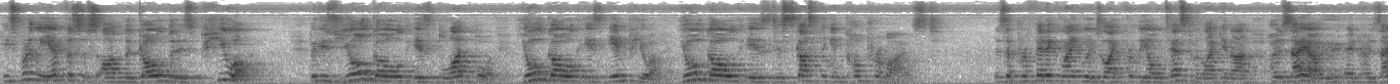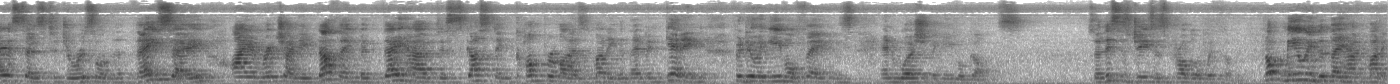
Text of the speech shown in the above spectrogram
He's putting the emphasis on the gold that is pure. Because your gold is blood bought. Your gold is impure. Your gold is disgusting and compromised. There's a prophetic language like from the Old Testament, like in uh, Hosea, and Hosea says to Jerusalem that they say, I am rich, I need nothing, but they have disgusting, compromised money that they've been getting for doing evil things and worshipping evil gods. So this is Jesus' problem with them. Not merely that they have money,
